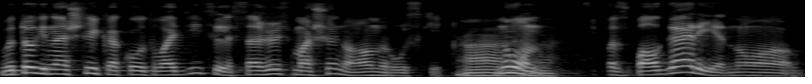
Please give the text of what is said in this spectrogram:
В итоге нашли какого-то водителя, сажусь в машину, а он русский. А, Ну, он типа с Болгарии, но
